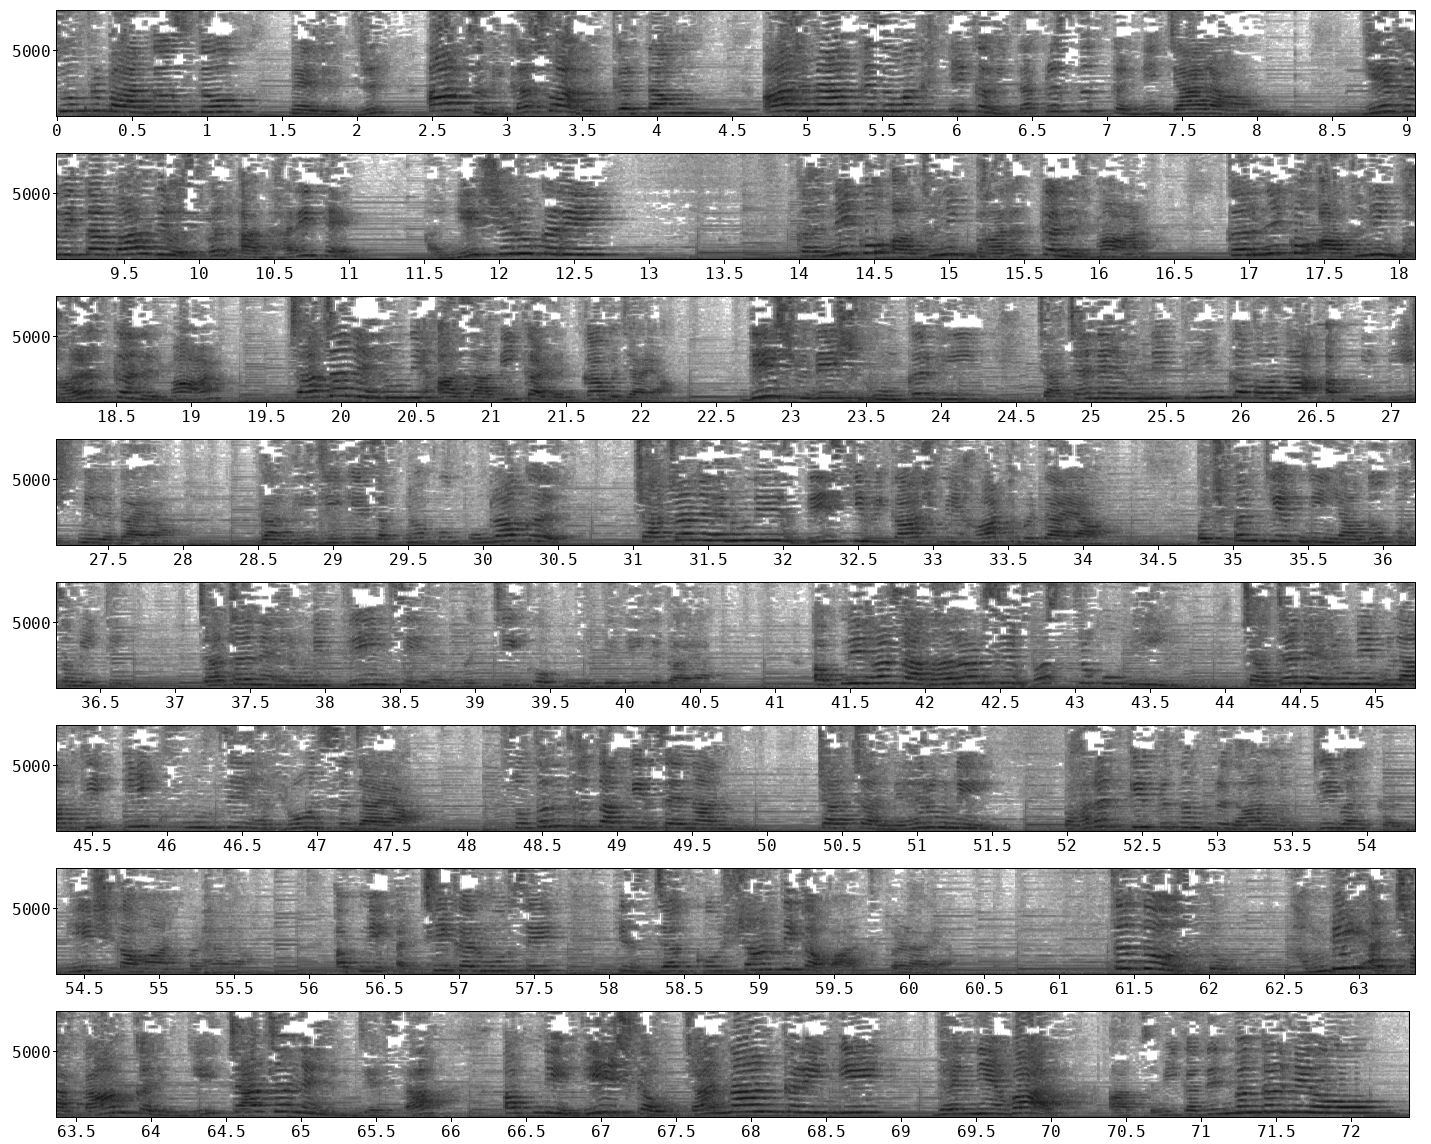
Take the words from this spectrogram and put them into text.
सुप्रभात दोस्तों, मैं रुद्र, आप सभी का स्वागत करता हूँ। आज मैं आपके समक्ष एक कविता प्रस्तुत करने जा रहा हूँ। यह कविता बाल दिवस पर आधारित है। आइए शुरू करें। करने को आधुनिक भारत का निर्माण, करने को आधुनिक भारत का निर्माण, चाचा नेहरू ने आज़ादी का डंका बजाया। देश विदेश घूमकर भी चाचा नेहरू ने प्रेम का पौधा अपने देश में लगाया। गांधी जी के सपनों पूरा कर। चाचा नेहरू ने इस देश के विकास में हाथ बटाया। बचपन की अपनी यादों को समेटे। चाचा नेहरू ने प्रेम से हर बच्ची को अपने गले लगाया। अपने हर साधारण से वस्त्र को भी। चाचा नेहरू ने गुलाब के एक फूल से हर रोज सजाया। स्वतंत्रता के सेनानी चाचा नेहरू ने भारत के प्रथम प्रधानमंत्री बनकर देश का मान बढ़ाया। अपने अच्छे कर्मों से इस जग को शांति का पाठ पढ़ाया। तो दोस्तों, हम भी अच्छा काम करेंगे, चाचा नेहरू जैसा अपने देश का ऊँचा नाम करेंगे। धन्यवाद। आप सभी का दिन मंगल में हो।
